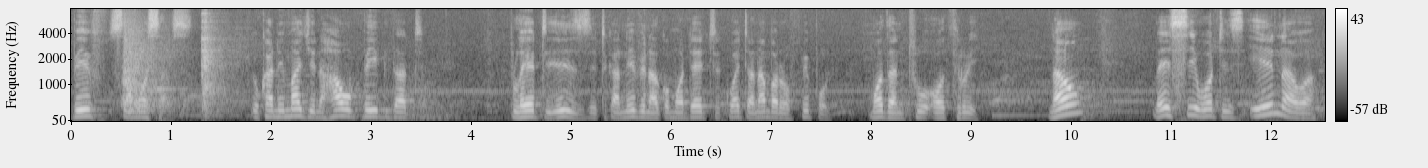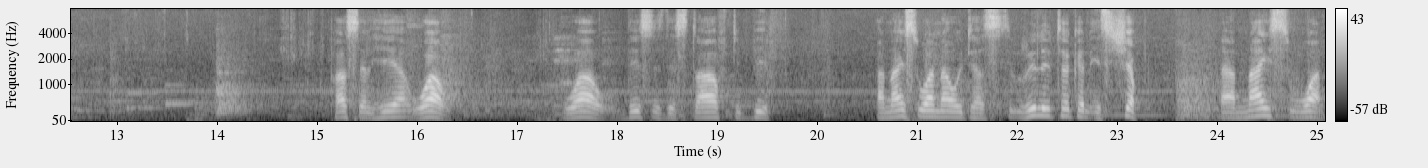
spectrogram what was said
beef samosas. You can imagine how big that plate is. It can even accommodate quite a number of people, more than two or three. Now, let's see what is in our parcel here. Wow. Wow, this is the stuffed beef. A nice one now, it has really taken its shape. A nice one.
